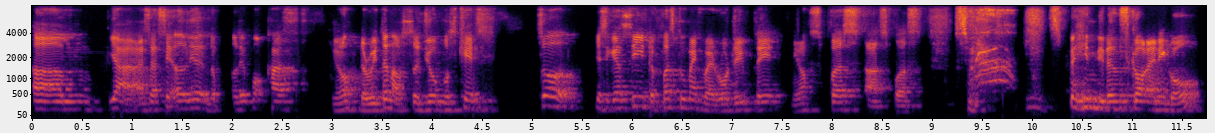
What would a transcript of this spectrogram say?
um, yeah, as I said earlier in the earlier podcast, you know, the return of Sergio Busquets. So as you can see, the first two matches where Rodri played, you know, Spurs, uh, Spurs, Spain didn't score any goal,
